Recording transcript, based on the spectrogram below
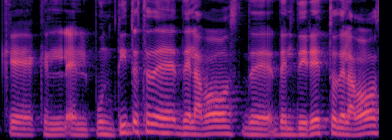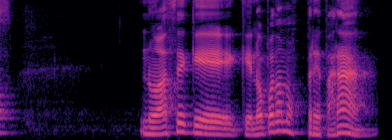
que, el, puntito este de, la voz, del directo de la voz, nos hace que, no podamos preparar.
